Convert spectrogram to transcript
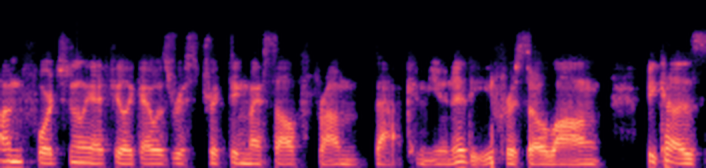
unfortunately, I feel like I was restricting myself from that community for so long because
